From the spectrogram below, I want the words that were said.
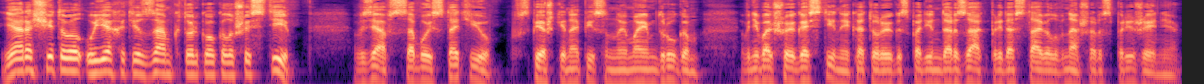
Я рассчитывал уехать из замка только около шести, взяв с собой статью, в спешке написанную моим другом в небольшой гостиной, которую господин Дарзак предоставил в наше распоряжение.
